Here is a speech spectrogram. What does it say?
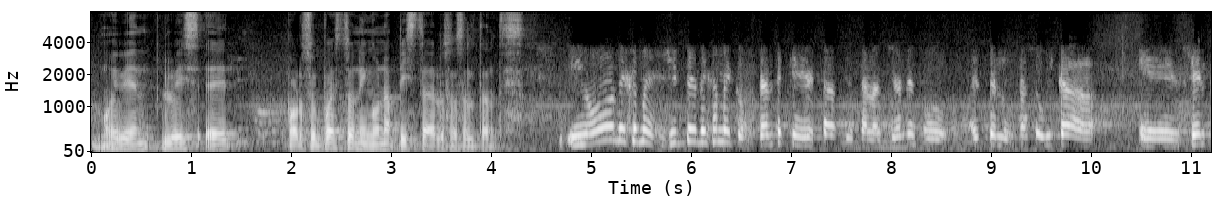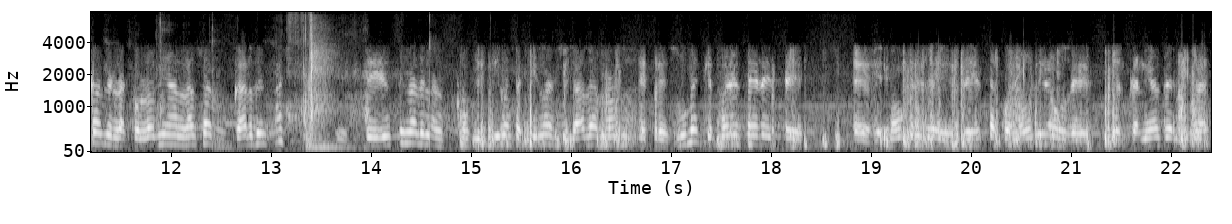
Muy bien, Luis. Eh, por supuesto, ninguna pista de los asaltantes. No, déjame decirte, déjame contarte que estas instalaciones o este lugar se ubica eh, cerca de la colonia Lázaro Cárdenas. Este, es una de las conflictivas aquí en la ciudad, ¿no? Se presume que puede ser este eh, nombre de, esta colonia o de cercanías del lugar.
